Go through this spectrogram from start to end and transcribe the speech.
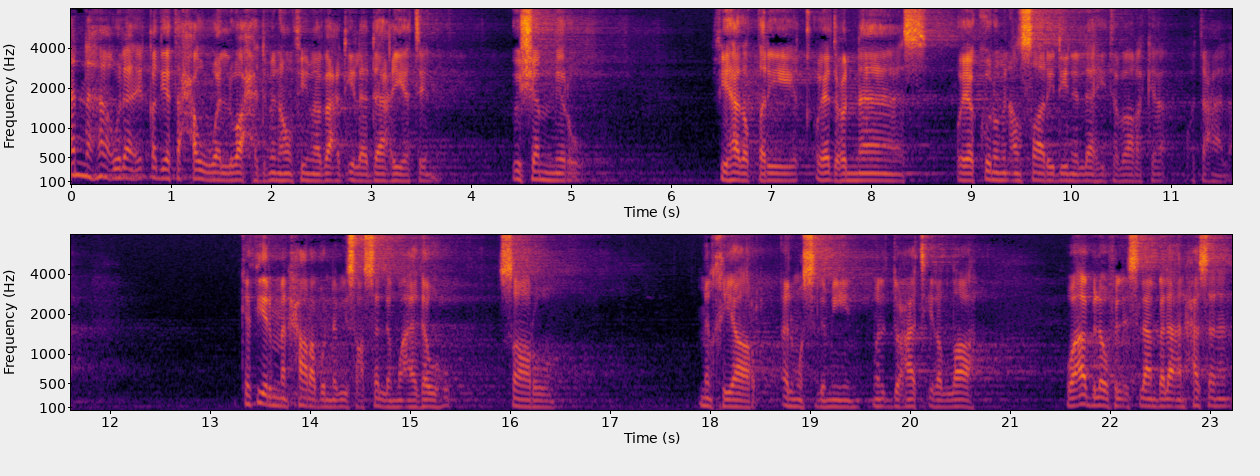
أن هؤلاء قد يتحول واحد منهم فيما بعد إلى داعية يشمر في هذا الطريق ويدعو الناس ويكون من أنصار دين الله تبارك وتعالى. كثير من حاربوا النبي صلى الله عليه وسلم وآذوه صاروا من خيار المسلمين من الدعاة إلى الله وأبلوا في الإسلام بلاء حسنا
